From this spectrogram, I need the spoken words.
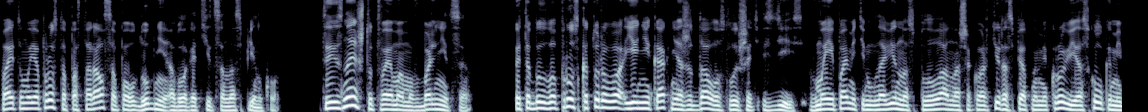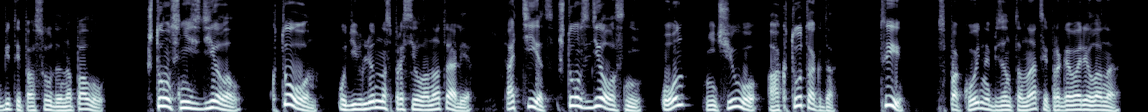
поэтому я просто постарался поудобнее облаготиться на спинку. «Ты знаешь, что твоя мама в больнице?» Это был вопрос, которого я никак не ожидал услышать здесь. В моей памяти мгновенно всплыла наша квартира с пятнами крови и осколками битой посуды на полу. «Что он с ней сделал? Кто он?» Удивленно спросила Наталья. «Отец, что он сделал с ней?» «Он? Ничего. А кто тогда?» «Ты», – спокойно, без интонации проговорила она.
